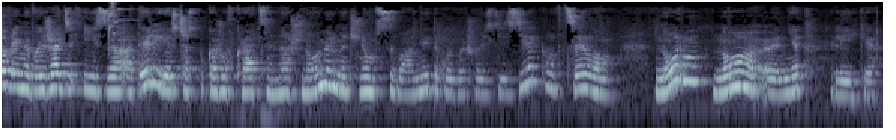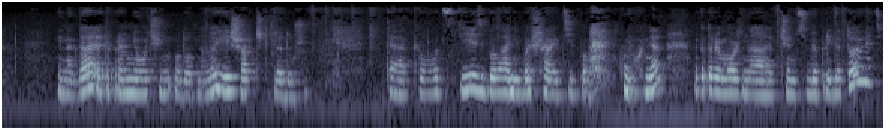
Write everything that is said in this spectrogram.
Пришло время выезжать из отеля. Я сейчас покажу вкратце наш номер. Начнем с ванной. Такое большое здесь зеркало. В целом норм, но э, нет лейки. Иногда это прям не очень удобно. Но есть шапочки для душа. Так, вот здесь была небольшая типа кухня, на которой можно что-нибудь себе приготовить.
